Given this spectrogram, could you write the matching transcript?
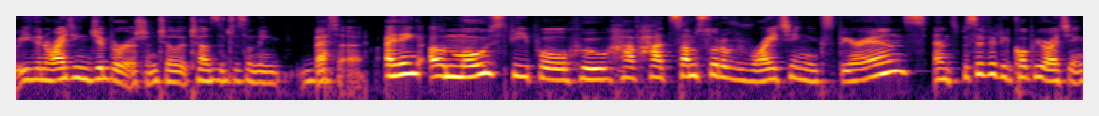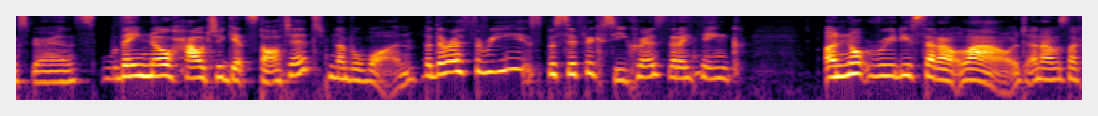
even writing gibberish until it turns into something better. I think uh, most people who have had some sort of writing experience and specifically copywriting experience, they know how to get started started, number one. But there are three specific secrets that I think are not really said out loud. And I was like,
